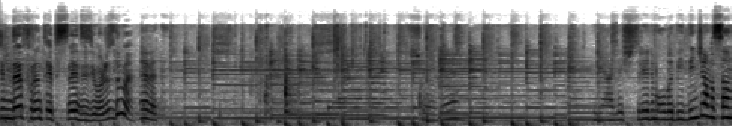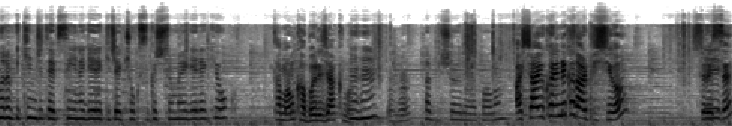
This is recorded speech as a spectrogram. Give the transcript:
Şimdi fırın tepsisine diziyoruz değil mi? evet. Şöyle yerleştirelim olabildiğince ama sanırım ikinci tepsi yine gerekecek. Çok sıkıştırmaya gerek yok. Tamam kabaracak mı? Tabii şöyle yapalım. Aşağı yukarı ne kadar pişiyor? Süresi? Ee,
